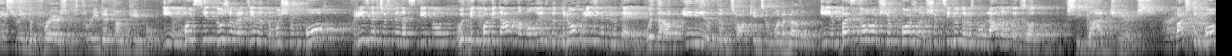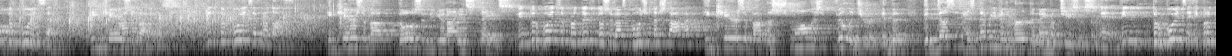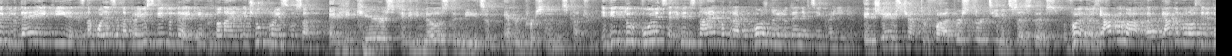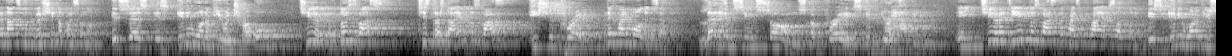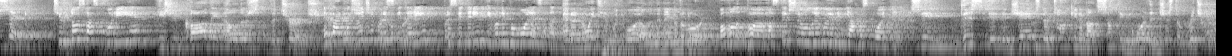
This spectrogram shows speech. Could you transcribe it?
answering the prayers of three different people. І ми всі дуже раділи, тому що Бог в різних частинах світу відповідав на молитви трьох різних людей. without any of them talking to one another. І без того, щоб кожна, щоб ці люди розмовляли один з одним. See, God cares. Бачите, Бог турбується. He cares about us. Він турбується про нас. He cares about those in the United States. Він турбується про тих, хто живе в Сполучених Штатах. He cares about the smallest villager in the that doesn't has never even heard the name of Jesus. Е, Він турбується і про тих людей, які знаходяться на краю світу, де яких хто навіть не чув про Ісуса. And he cares and he knows the needs of every person in this country. І він турбується, і він знає потребу кожної людини в цій країні. In James chapter 5 verse 13 it says this. В Якова е, 5 розділі 13 вірші написано: It says, "Is any one of you in trouble? чи хтось з вас, чи страждає хто з вас, He should pray. нехай молиться. Let him sing songs of praise if you're happy. Чи радіє хто з вас, нехай співає псалми. Is any one of you sick? Чи хто з вас хворіє, He should call the elders of the church. нехай They should покличе pray over him пресвітерів, пресвітерів, і вони помоляться над ним. and anoint him with oil in the name of the Lord. Помол- Помастивши оливою в ім'я Господнє. See, this in in James they're talking about something more than just a ritual.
